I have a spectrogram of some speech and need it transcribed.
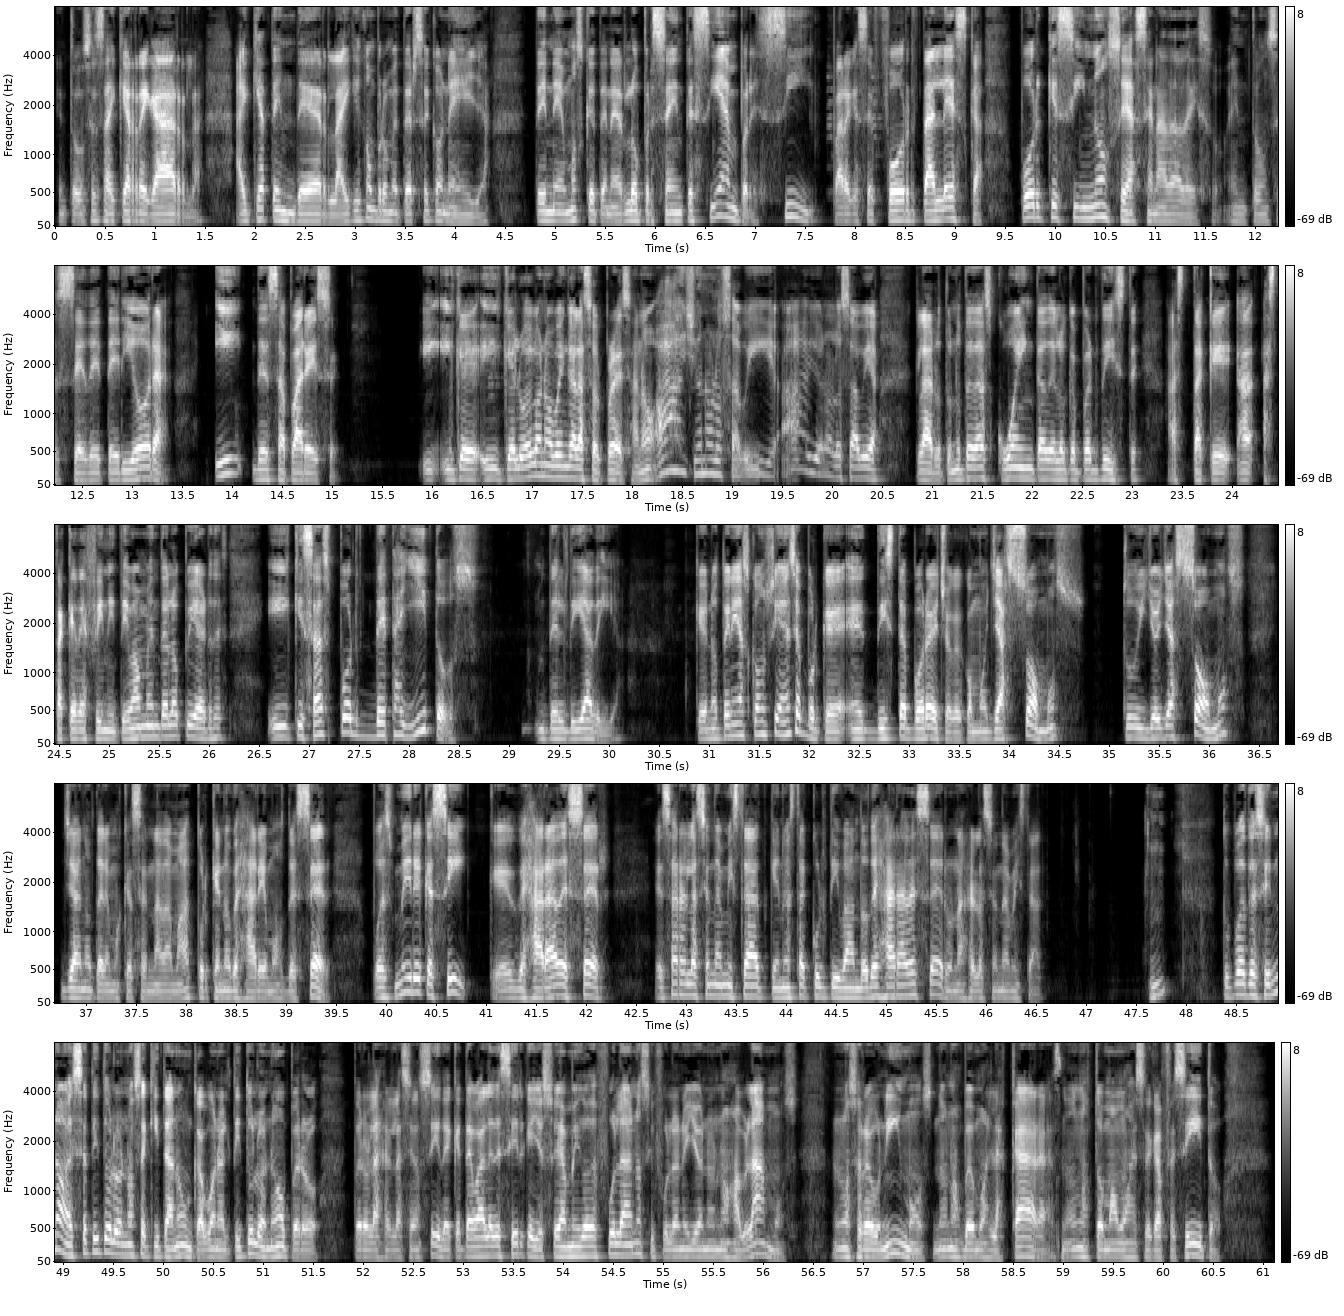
Entonces hay que regarla, hay que atenderla, hay que comprometerse con ella. Tenemos que tenerlo presente siempre, sí, para que se fortalezca porque si no se hace nada de eso, entonces se deteriora y desaparece. Y, que, que, luego no venga la sorpresa, ¿no? Ay, yo no lo sabía, ay, yo no lo sabía. Claro, tú no te das cuenta de lo que perdiste hasta que, hasta que definitivamente lo pierdes y quizás por detallitos del día a día que no tenías conciencia porque eh, diste por hecho que como ya somos, tú y yo ya somos, ya no tenemos que hacer nada más porque no dejaremos de ser. Pues mire que sí, que dejará de ser. Esa relación de amistad que no está cultivando dejará de ser una relación de amistad. ¿Mm? Tú puedes decir, no, ese título no se quita nunca. Bueno, el título no, pero, pero la relación sí. ¿De qué te vale decir que yo soy amigo de fulano si fulano y yo no nos hablamos, no nos reunimos, no nos vemos las caras, no nos tomamos ese cafecito?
